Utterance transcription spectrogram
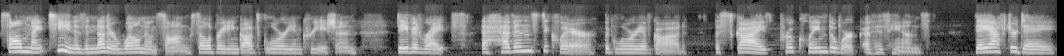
Psalm 19 is another well known song celebrating God's glory in creation. David writes, The heavens declare the glory of God, the skies proclaim the work of his hands. Day after day,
